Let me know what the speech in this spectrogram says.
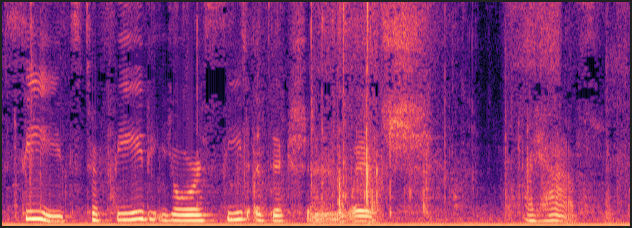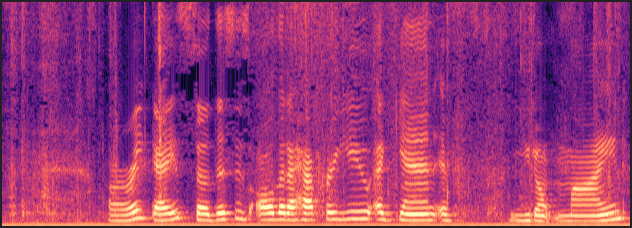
seeds to feed your seed addiction, which I have. All right, guys, so this is all that I have for you. Again, if you don't mind,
